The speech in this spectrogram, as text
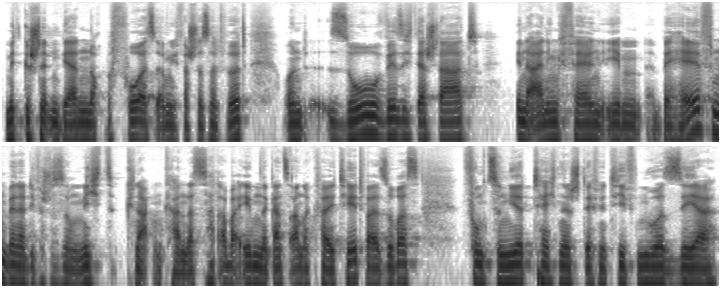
mitgeschnitten werden, noch bevor es irgendwie verschlüsselt wird. Und so will sich der Staat in einigen Fällen eben behelfen, wenn er die Verschlüsselung nicht knacken kann. Das hat aber eben eine ganz andere Qualität, weil sowas funktioniert technisch definitiv nur sehr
